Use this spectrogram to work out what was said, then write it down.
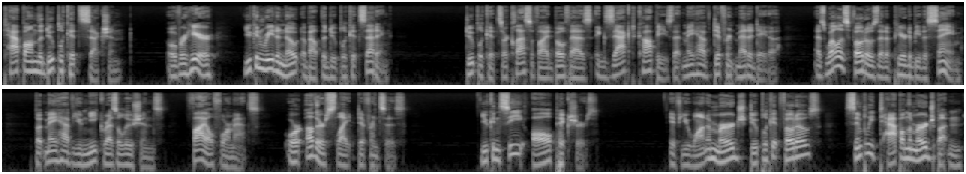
Tap on the Duplicates section. Over here, you can read a note about the duplicate setting. Duplicates are classified both as exact copies that may have different metadata, as well as photos that appear to be the same, but may have unique resolutions, file formats, or other slight differences. You can see all pictures. If you want to merge duplicate photos, simply tap on the Merge button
